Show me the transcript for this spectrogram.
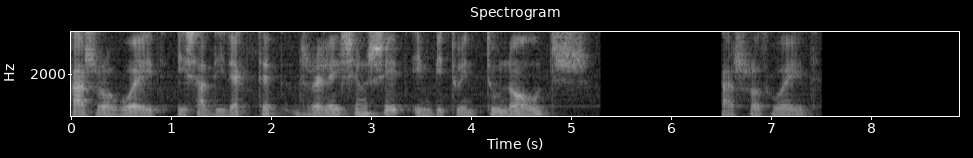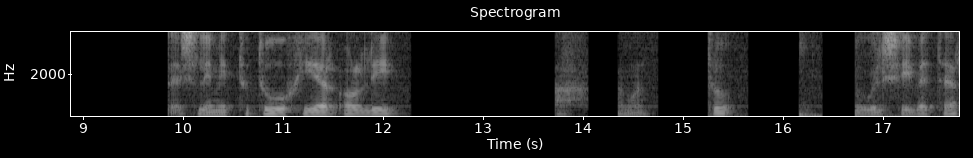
hash road weight is a directed relationship in between two nodes. Weight. Let's limit to two here only. Oh, come on, two. We will see better.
